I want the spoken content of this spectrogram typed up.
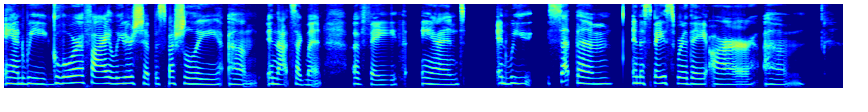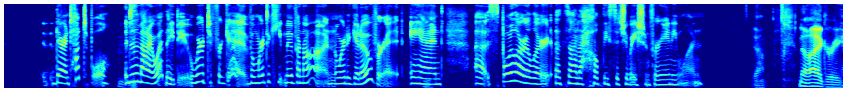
And we glorify leadership, especially um, in that segment of faith. And and we set them in a space where they are um, they're untouchable. Mhm. It doesn't matter what they do. We're to forgive and we're to keep moving on. And we're to get over it. And uh, spoiler alert, that's not a healthy situation for anyone. Yeah. No, I agree.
